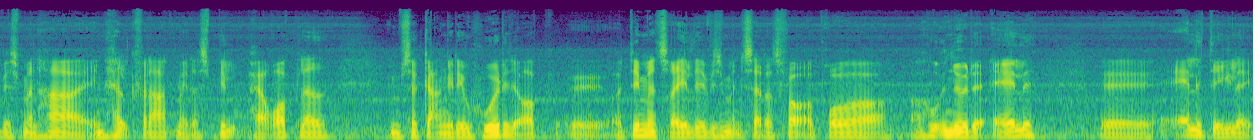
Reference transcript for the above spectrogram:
hvis man har en halv kvadratmeter spild per råplade, så ganger det jo hurtigt op. Øh, og det materiale, det har vi simpelthen sat os for at prøve at, at udnytte alle, øh, alle dele af.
